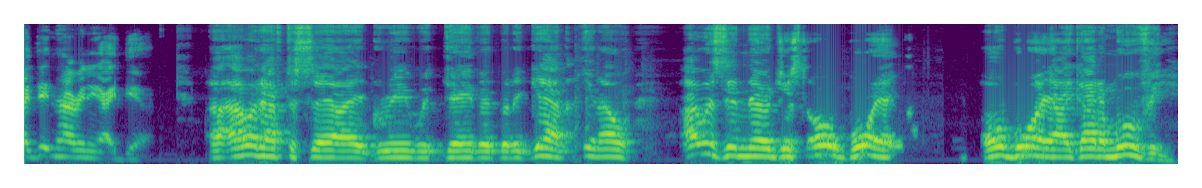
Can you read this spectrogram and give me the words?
I didn't have any idea. I would have to say I agree with David, but again, you know, I was in there just, oh boy, oh boy, I got a movie.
